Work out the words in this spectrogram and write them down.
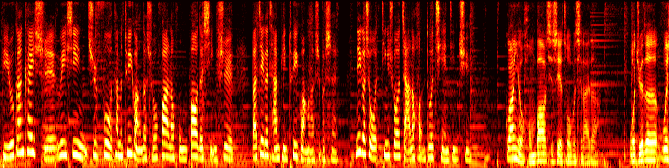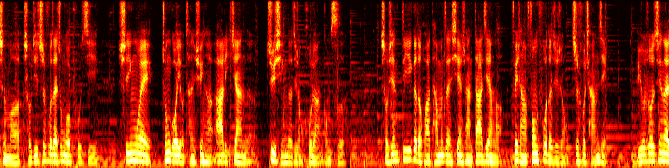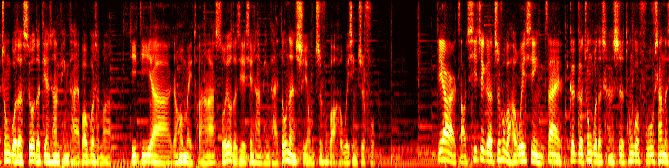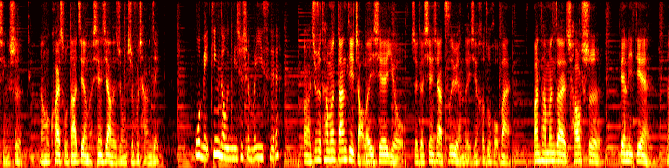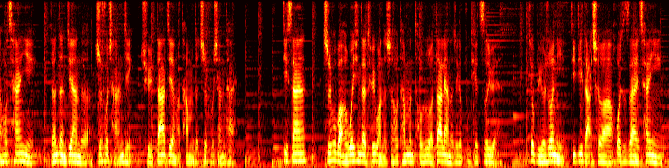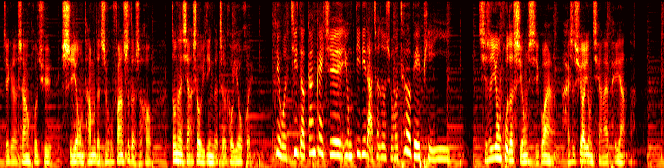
比如刚开始微信支付他们推广的时候，发了红包的形式，把这个产品推广了，是不是？那个时候我听说砸了很多钱进去。光有红包其实也做不起来的。我觉得为什么手机支付在中国普及？是因为中国有腾讯和阿里这样的巨型的这种互联网公司。首先，第一个的话，他们在线上搭建了非常丰富的这种支付场景。比如说，现在中国的所有的电商平台，包括什么滴滴啊，然后美团啊，所有的这些线上平台都能使用支付宝和微信支付。第二，早期这个支付宝和微信在各个中国的城市通过服务商的形式，然后快速搭建了线下的这种支付场景。我没听懂你是什么意思，啊，就是他们当地找了一些有这个线下资源的一些合作伙伴，帮他们在超市、便利店、然后餐饮等等这样的支付场景去搭建了他们的支付生态。第三，支付宝和微信在推广的时候，他们投入了大量的这个补贴资源，就比如说你滴滴打车啊，或者在餐饮这个商户去使用他们的支付方式的时候，都能享受一定的折扣优惠。对，我记得刚开始用滴滴打车的时候特别便宜。其实用户的使用习惯还是需要用钱来培养的，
